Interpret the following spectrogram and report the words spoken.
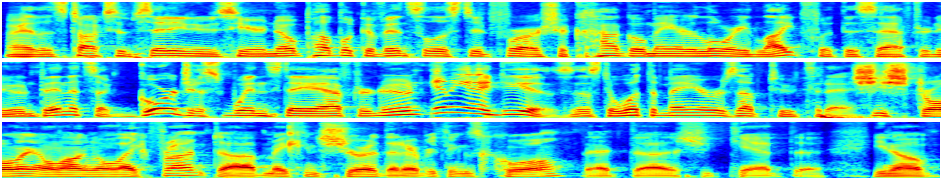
All right, let's talk some city news here. No public events listed for our Chicago Mayor Lori Lightfoot this afternoon. Ben, it's a gorgeous Wednesday afternoon. Any ideas as to what the mayor is up to today? She's strolling along the lakefront, uh, making sure that everything's cool, that uh, she can't, uh, you know,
